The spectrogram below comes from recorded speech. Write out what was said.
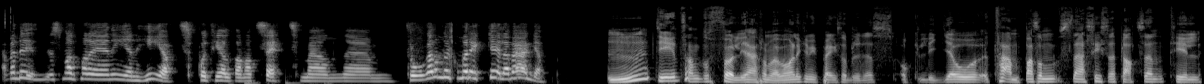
ja, men det, det, är som att man är en enhet på ett helt annat sätt. Men eh, frågan om det kommer räcka hela vägen. Mm, det är intressant att följa här framöver. Man har lika mycket poäng som Brynäs och ligga och tampa som den här sista platsen till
